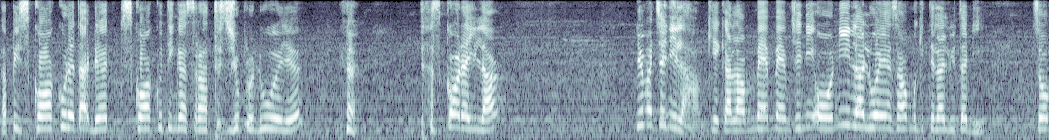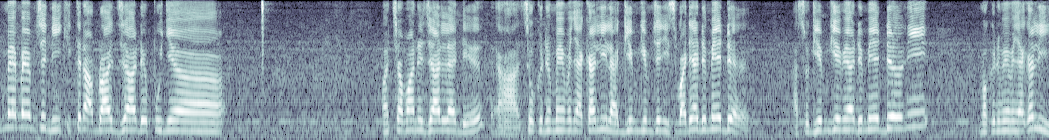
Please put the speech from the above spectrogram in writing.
Tapi skor aku dah tak ada Skor aku tinggal 172 je. Skor dah hilang. Dia macam ni lah. Okay kalau map-map macam ni Oh ni laluan yang sama kita lalui tadi. So map-map macam ni Kita nak belajar dia punya Macam mana jalan dia. Ha, So kena main banyak kali lah Game-game macam ni. Sebab dia ada medal. Ha, So game-game yang ada medal ni Memang kena main banyak kali.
